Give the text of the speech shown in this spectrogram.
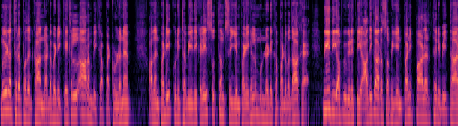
மீளத் திறப்பதற்கான நடவடிக்கைகள் ஆரம்பிக்கப்பட்டுள்ளன. அதன்படி குறித்த வீதிகளை சுத்தம் செய்யும் பணிகள் முன்னெடுக்கப்படுவதாக வீதி அபிவிருத்தி அதிகார சபையின் பணிப்பாளர் தெரிவித்தார்.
